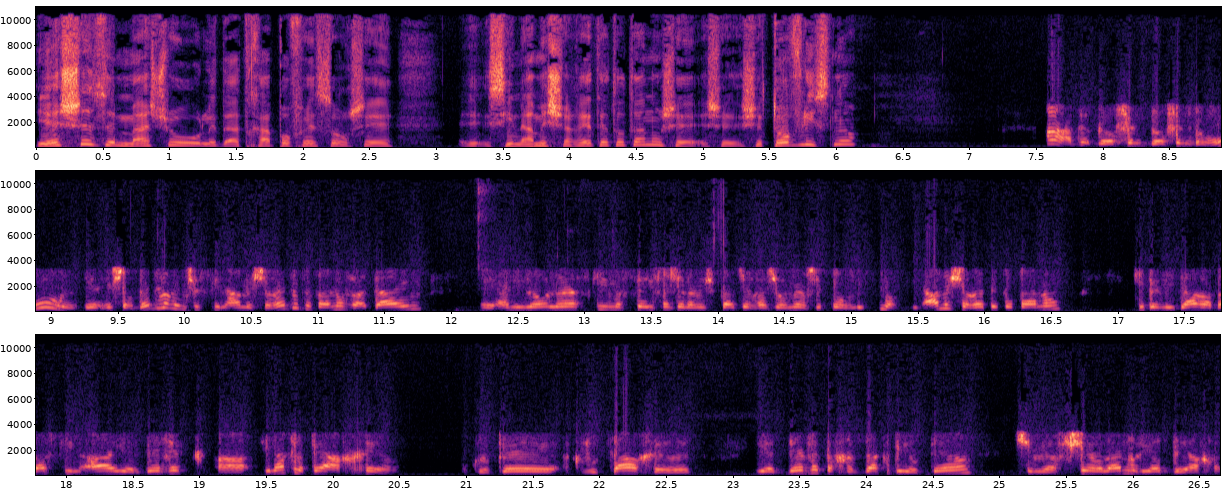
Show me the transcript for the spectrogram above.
יש איזה משהו, לדעתך, פרופסור, ששנאה משרתת אותנו, ש- ש- שטוב לשנוא? אה, באופן, באופן ברור, יש הרבה דברים ששנאה משרתת אותנו ועדיין אה, אני לא, לא אסכים עם הסיפה של המשפט שלך שאומר שטוב לשנוא. שנאה משרתת אותנו כי במידה רבה שנאה היא הדבק, השנאה כלפי האחר, או כלפי הקבוצה האחרת, היא הדבק החזק ביותר שמאפשר לנו להיות ביחד.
